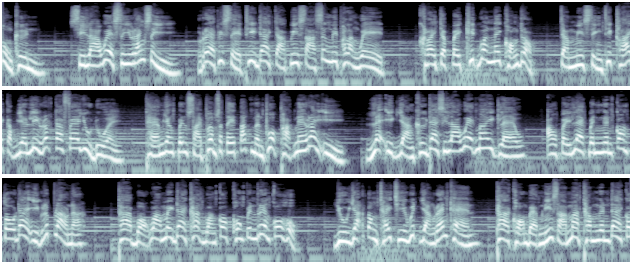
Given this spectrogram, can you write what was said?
สูงขึ้นศิลาเวทสีแรงสี่แร่พิเศษที่ได้จากปีศาจซึ่งมีพลังเวท ใครจะไปคิดว่าในของดรอป จะมีสิ่งที่คล้ายกับเยลลี่รสกาแฟอยู่ด้วย แถมยังเป็นสายเพิ่มสเตตัสเหมือนพวกผักในไร่อีก และอีกอย่างคือได้ศิลาเวทมาอีกแล้ว เอาไปแลกเป็นเงินก้อนโตได้อีกหรือเปล่านะ ถ้าบอกว่าไม่ได้คาดหวังก็คงเป็นเรื่องโกหก ยูยะต้องใช้ชีวิตอย่างแร้นแขนถ้าของแบบนี้สามารถทำเงินได้ก็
